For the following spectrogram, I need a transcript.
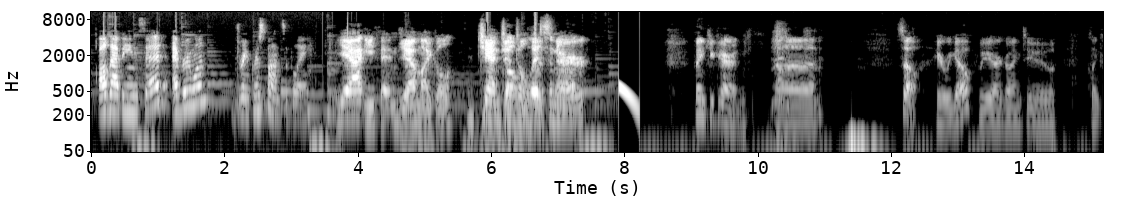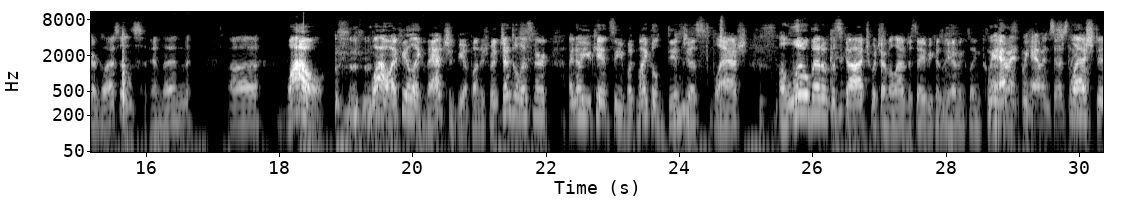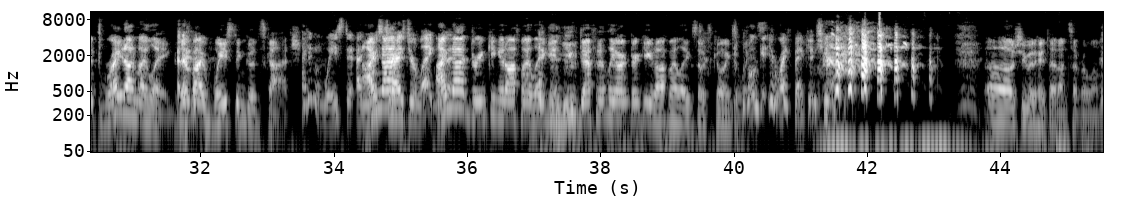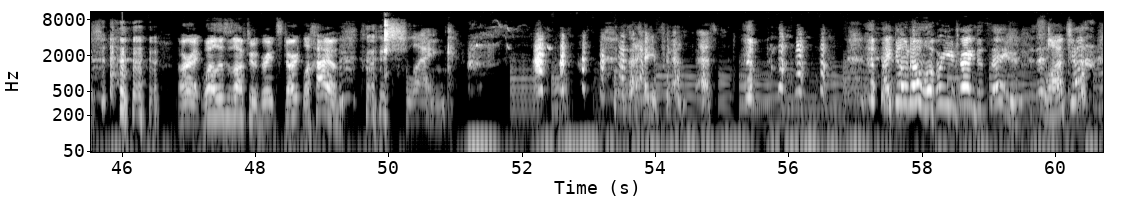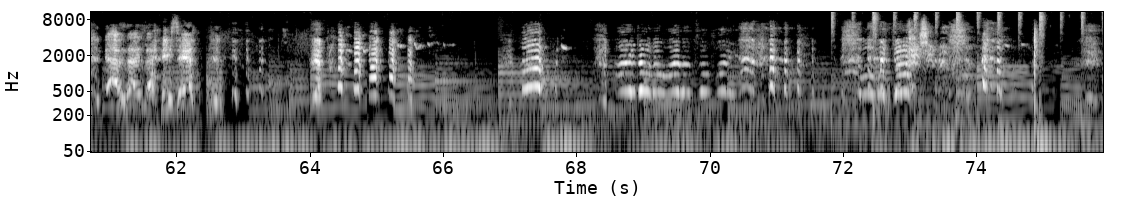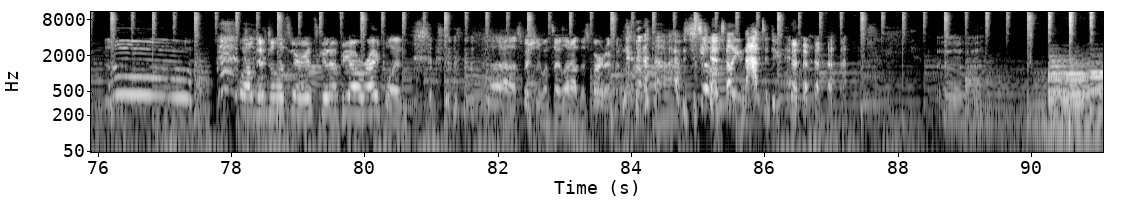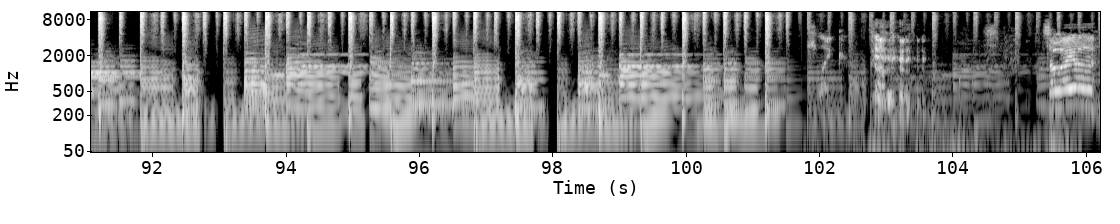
All that being said, everyone, drink responsibly. Yeah, Ethan. Yeah, Michael. Gentle, listener. Thank you, Karen. Uh, so here we go. We are going to clink our glasses, and then, uh, wow, wow! I feel like that should be a punishment. Gentle listener, I know you can't see, but Michael did just splash a little bit of the scotch, which I'm allowed to say because we haven't clinked we glasses. haven't. We haven't. So it's legal. splashed it right on my leg, thereby wasting good scotch. I didn't waste it. I I'm not- moisturized your leg. I'm it. not drinking it off my leg, and you definitely aren't drinking it off my leg, so it's going to waste. We'll get your wife back in here. Oh, she would hate that on several levels. All right, well, this is off to a great start. L'chaim. Schlank. Is that how you pronounce that? I don't know. What were you trying to say? Slancha? Yeah, is that, is that how you say it? Don't know why that's so funny. oh my gosh. oh. Well, gentle listener, it's gonna be a ripe one. Uh, especially once I let out this fart I've been holding. I was just So- gonna tell you not to do that. Uh. so I, uh,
